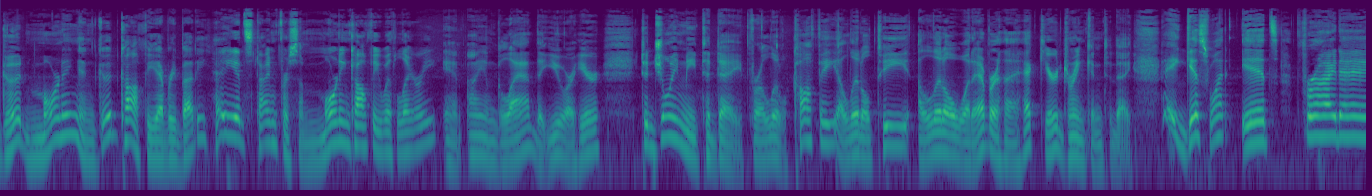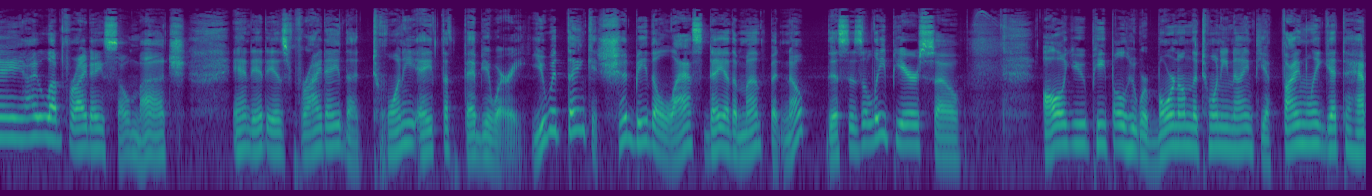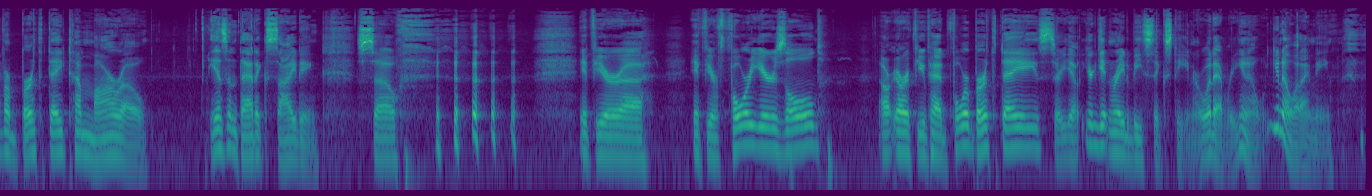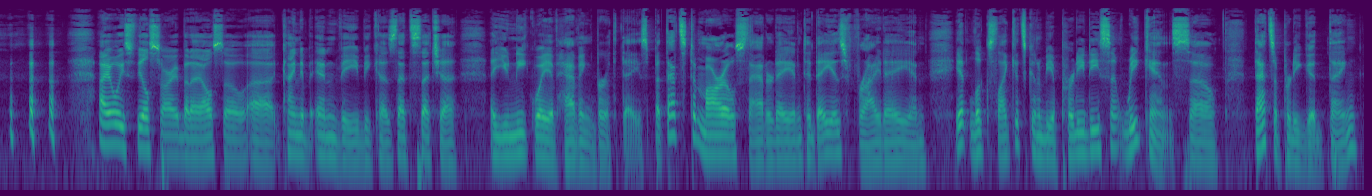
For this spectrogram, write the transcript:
Good morning and good coffee, everybody. Hey, it's time for some morning coffee with Larry, and I am glad that you are here to join me today for a little coffee, a little tea, a little whatever the heck you're drinking today. Hey, guess what? It's Friday. I love Friday so much. And it is Friday, the 28th of February. You would think it should be the last day of the month, but nope, this is a leap year, so all you people who were born on the 29th, you finally get to have a birthday tomorrow. Isn't that exciting? So, if you're uh, if you're four years old, or, or if you've had four birthdays, or you know, you're getting ready to be 16 or whatever, you know, you know what I mean. I always feel sorry, but I also uh, kind of envy because that's such a, a unique way of having birthdays. But that's tomorrow, Saturday, and today is Friday, and it looks like it's going to be a pretty decent weekend. So that's a pretty good thing.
